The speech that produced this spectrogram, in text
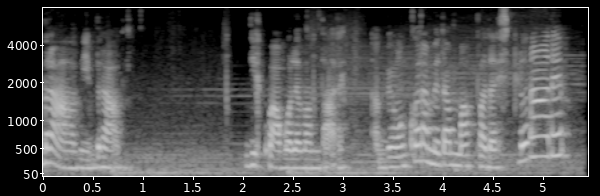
Bravi, bravi. Di qua volevo andare. Abbiamo ancora metà mappa da esplorare.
